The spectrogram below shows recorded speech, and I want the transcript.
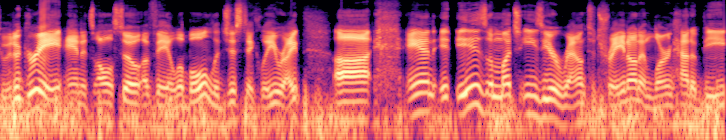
to a degree, and it's also available logistically, right? Uh, and it is a much easier round to train on and learn how to be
